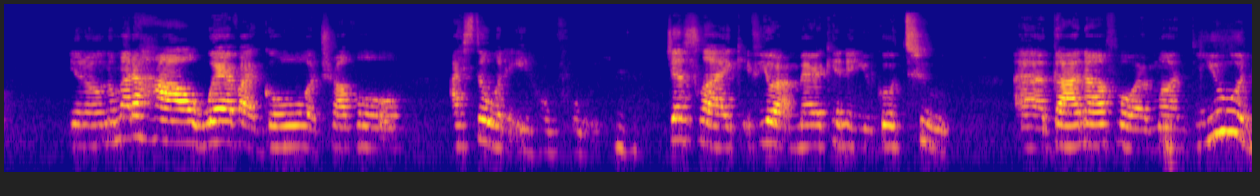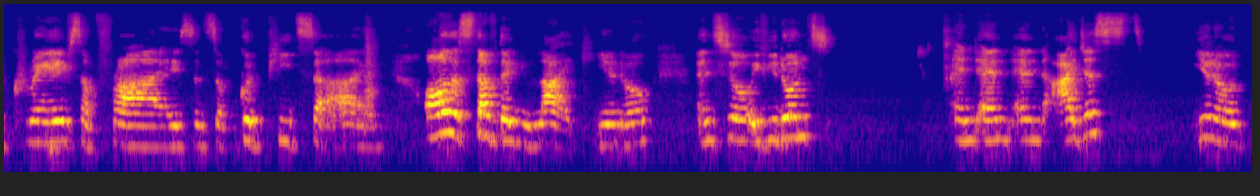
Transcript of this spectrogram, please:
You know, no matter how wherever I go or travel, I still want to eat home food. Mhm. Just like if you're American and you go to uh, Ghana for a month, you would crave some fries and some good pizza and all the stuff that you like, you know. And so if you don't, and and and I just, you know,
